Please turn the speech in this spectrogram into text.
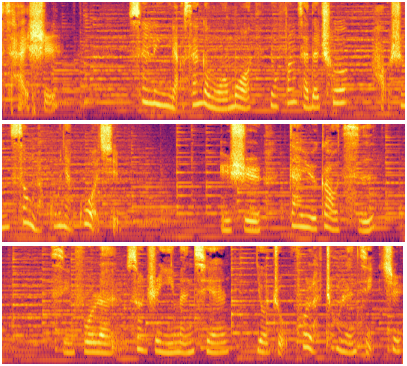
才是。”遂令两三个嬷嬷用方才的车，好生送了姑娘过去。于是黛玉告辞。邢夫人送至仪门前，又嘱咐了众人几句，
